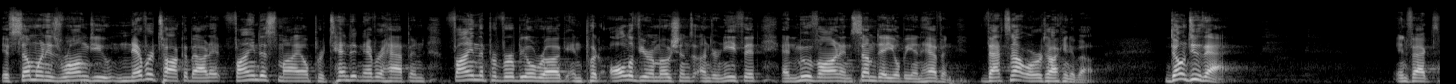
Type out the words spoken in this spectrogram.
if someone has wronged you, never talk about it, find a smile, pretend it never happened, find the proverbial rug and put all of your emotions underneath it and move on, and someday you'll be in heaven. That's not what we're talking about. Don't do that. In fact,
